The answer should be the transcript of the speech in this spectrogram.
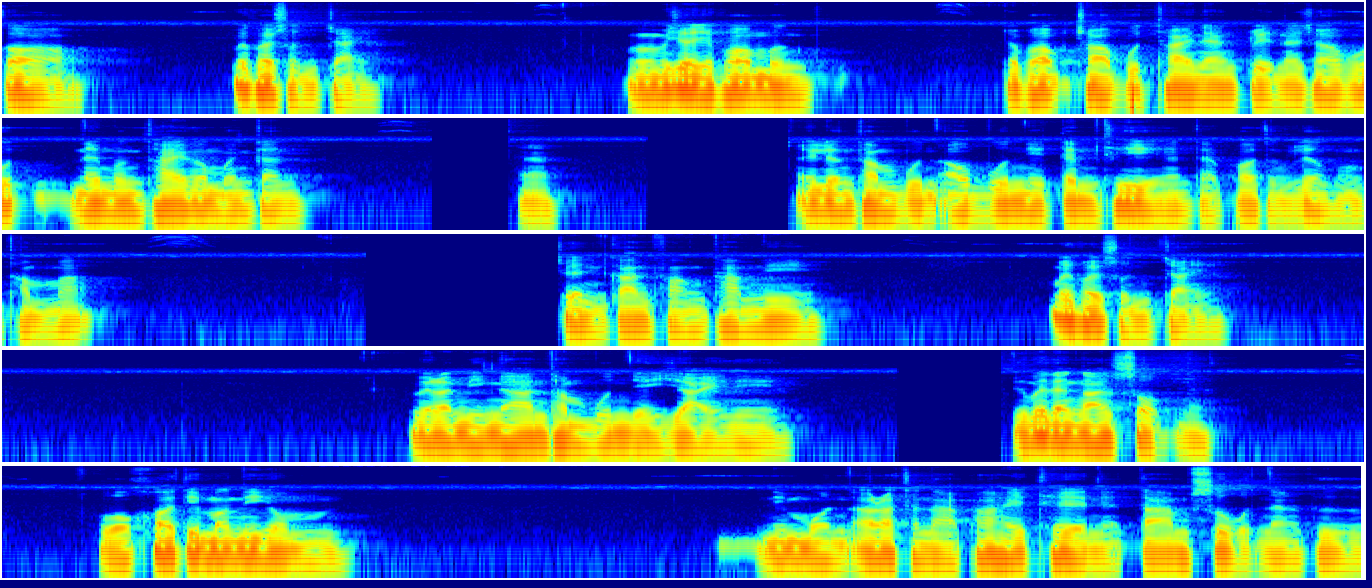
ก็ไม่ค่อยสนใจ มันไม่ใช่เฉพาะเมือง เฉพาะชาวพุทธไทยในอังกฤษนะชาวพุทธในเมืองไทยก็เหมือนกันนะไอ้เรื่องทำบุญเอาบุญนี่เต็มที่นะแต่พอถึงเรื่องของธรรมะ เช่นการฟังธรรมนี่ ไม่ค่อยสนใจ เวลามีงานทำบุญใหญ่ ๆ นี่ หรือแม้แต่งานศพเนี่ยหัวข้อที่มักนิยม นิมนต์อาราธนาพระให้เทศเนี่ยตามสูตรนะคือ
